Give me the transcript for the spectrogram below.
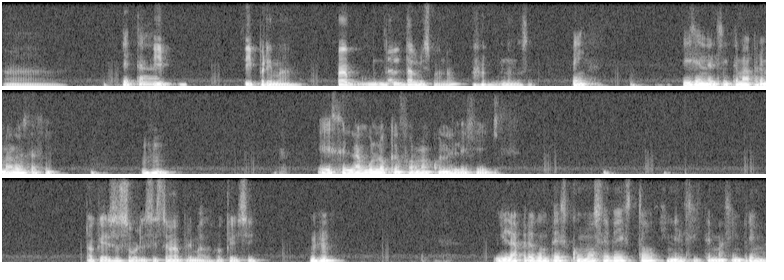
Ah, phi prima. Ah, Da, da lo mismo, ¿no? no, no sé. Sí. Dice en el sistema primado es así. Es el ángulo que forma con el eje X. Ok, eso es sobre el sistema primado. Ok, sí. Y la pregunta es cómo se ve esto en el sistema sin prima.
